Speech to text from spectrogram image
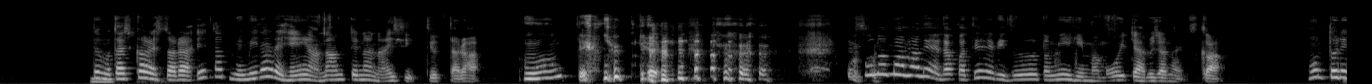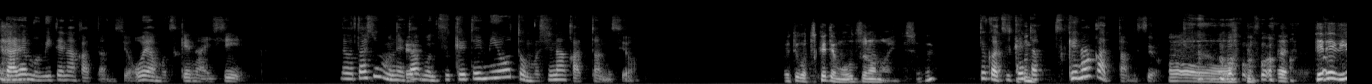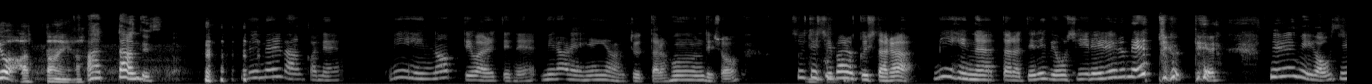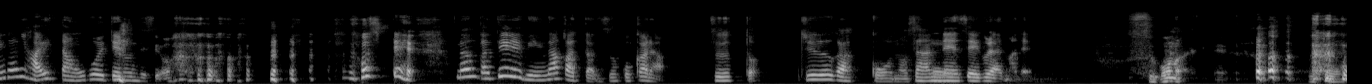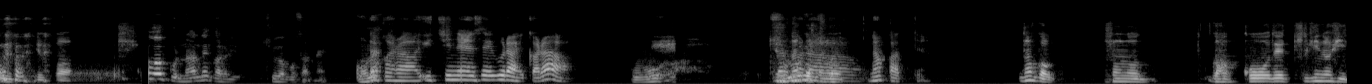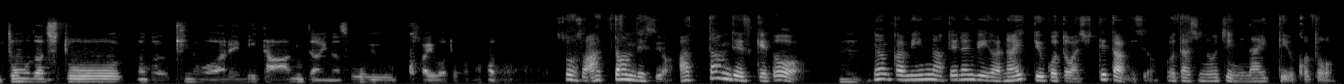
でも私からしたら「え多分見られへんやんなんてなないし」って言ったら「ふーん」って言って。でそのままねだからテレビずーっと見えひんまま置いてあるじゃないですか。本当に誰も見てなかったんですよ。親もつけないし。で私もねえ？多分つけてみようともしなかったんですよ。えてか、つけても映らないんですよね？ていうかつけた つけなかったんですよ。テレビはあったんや。あったんですよ。でね、なんかね、見えひんのって言われてね、見られへんやんって言ったら、ふーんでしょ。そしてしばらくしたら、見えひんのやったらテレビ押し入れ入れるねって言って、テレビが押し入れに入ったん覚えてるんですよ。そして、なんかテレビなかったんです、そこから。ずっと。中学校の3年生ぐらいまで。すごない。っていうか、小学校何年から中学校3年 ?5 年？だから1年生ぐらいから、だかなんかそのらなかったんなんか、その、学校で次の日友達と、なんか、昨日あれ見たみたいな、そういう会話とかなかった？そうそう、あったんですよ。あったんですけど、うん。なんかみんなテレビがないっていうことは知ってたんですよ。私のうちにないっていうことを。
